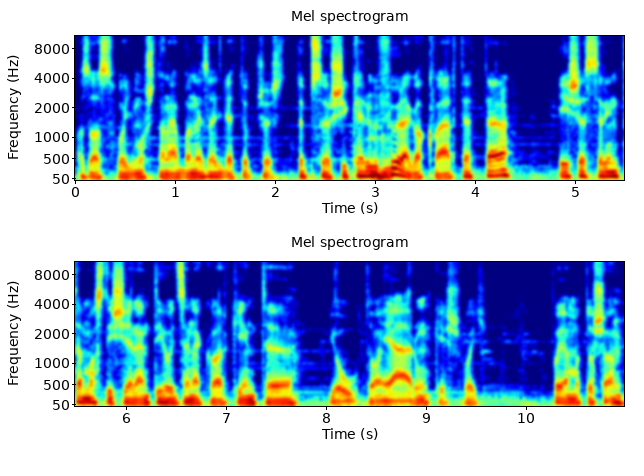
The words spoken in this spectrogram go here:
az az, hogy mostanában ez egyre többször, többször sikerül, uh-huh. főleg a kvártettel, és ez szerintem azt is jelenti, hogy zenekarként jó úton járunk, és hogy folyamatosan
